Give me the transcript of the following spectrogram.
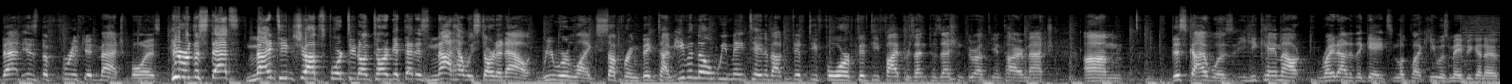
that is the freaking match, boys. Here are the stats. 19 shots, 14 on target. That is not how we started out. We were like suffering big time. Even though we maintained about 54, 55% possession throughout the entire match. Um, this guy was, he came out right out of the gates and looked like he was maybe going to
